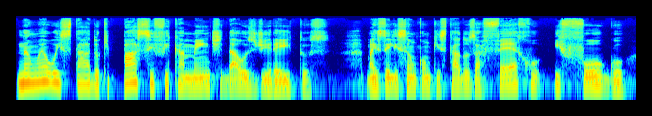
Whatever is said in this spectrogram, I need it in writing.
Não é o Estado que pacificamente dá os direitos, mas eles são conquistados a ferro e fogo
